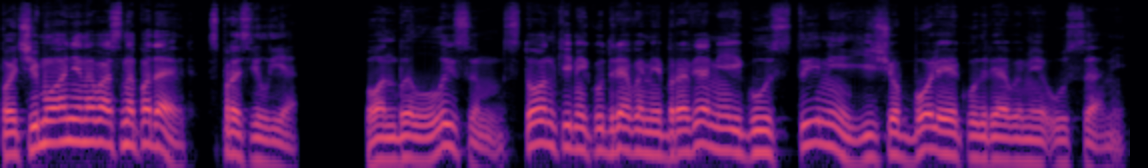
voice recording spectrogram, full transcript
«Почему они на вас нападают?» — спросил я. Он был лысым, с тонкими кудрявыми бровями и густыми, еще более кудрявыми усами.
